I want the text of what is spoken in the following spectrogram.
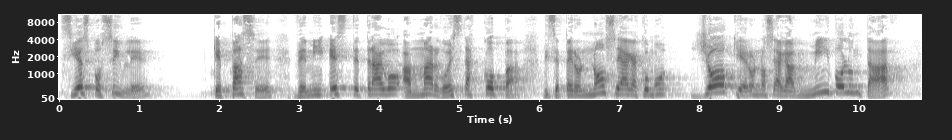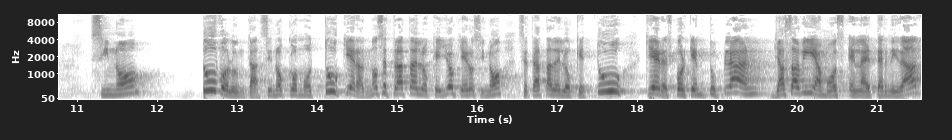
si es posible que pase de mí este trago amargo, esta copa. Dice, pero no se haga como yo quiero, no se haga mi voluntad, sino tu voluntad, sino como tú quieras. No se trata de lo que yo quiero, sino se trata de lo que tú quieres. Porque en tu plan, ya sabíamos, en la eternidad,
